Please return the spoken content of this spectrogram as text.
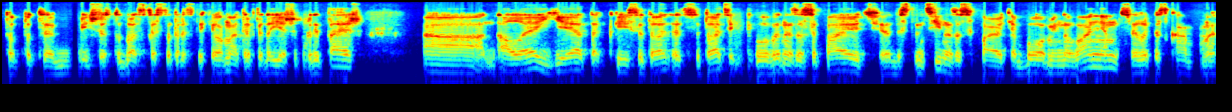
тобто це більше 120-130 кілометрів ти даєш і прилітаєш. А, але є такі ситуації, коли вони засипають дистанційно засипають або мінуванням, це лепестками,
